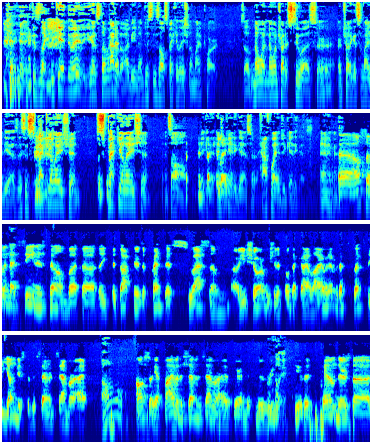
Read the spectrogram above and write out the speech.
Because like we can't do anything. You got stomach. I don't know. I mean, I'm just this is all speculation on my part. So no one, no one try to sue us or, or try to get some ideas. This is speculation, speculation. That's all. Make an educated guess or halfway educated guess. Anyway, Uh, also in that scene is film, but uh, the the doctor's apprentice who asks him, "Are you sure we should have told that guy a lie or whatever?" That's that's the youngest of the seven samurai. oh Also, yeah, five of the seven samurai appear in this movie. really? Yeah, there's him. There's uh,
